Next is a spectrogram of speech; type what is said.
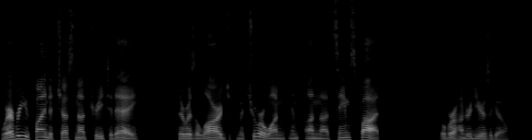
Wherever you find a chestnut tree today, there was a large, mature one in, on that same spot over a hundred years ago.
